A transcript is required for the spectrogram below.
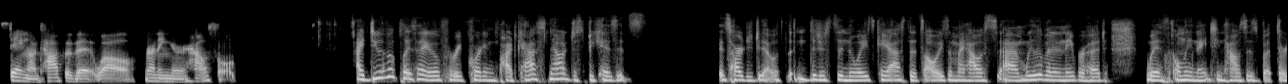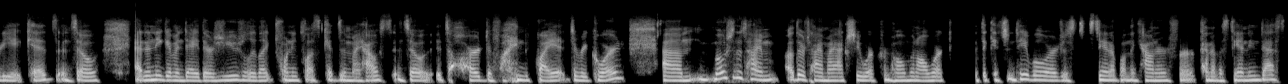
staying on top of it while running your household? I do have a place I go for recording podcasts now just because it's it's hard to do that with just the noise chaos that's always in my house. Um, we live in a neighborhood with only 19 houses, but 38 kids. And so at any given day, there's usually like 20 plus kids in my house. And so it's hard to find quiet to record. Um, most of the time, other time, I actually work from home and I'll work at the kitchen table or just stand up on the counter for kind of a standing desk.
